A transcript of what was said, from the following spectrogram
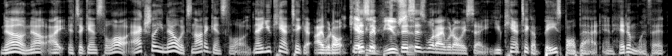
no, no, I it's against the law. Actually, no, it's not against the law. Now you can't take it. I would all You can't this be is, abusive. This is what I would always say. You can't take a baseball bat and hit them with it.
